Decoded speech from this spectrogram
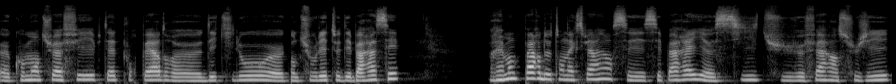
euh, comment tu as fait peut-être pour perdre des kilos dont tu voulais te débarrasser. Vraiment, part de ton expérience. C'est pareil euh, si tu veux faire un sujet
